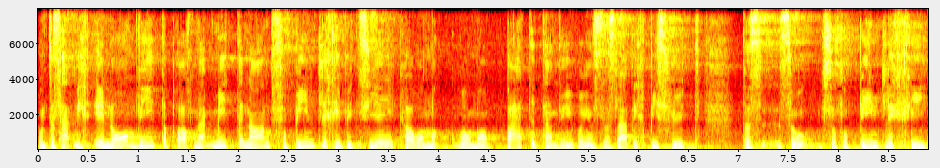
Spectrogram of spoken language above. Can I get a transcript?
Und das hat mich enorm weitergebracht. Wir haben miteinander verbindliche Beziehungen gehabt, wo wir, wo wir gebetet haben. Übrigens, das lebe ich bis heute, dass so, so verbindliche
